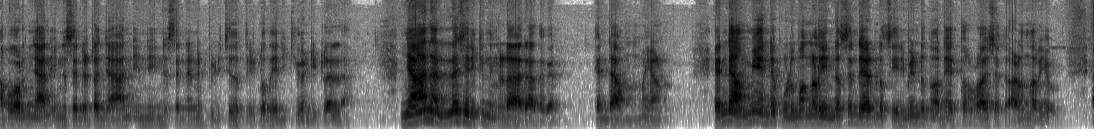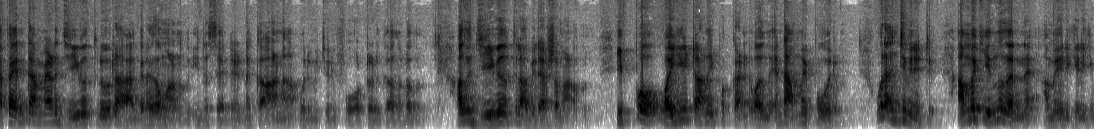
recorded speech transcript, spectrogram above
അപ്പോൾ പറഞ്ഞു ഞാൻ ഇന്നസെന്റ് ഞാൻ ഇന്ന് ഇന്നസെന്റിനെ പിടിച്ചു നിർത്തിയിട്ടുള്ളത് എനിക്ക് വേണ്ടിയിട്ടുള്ളതല്ല. ഞാനല്ല ശരിക്കും നിങ്ങളുടെ ആരാധകൻ. എന്റെ അമ്മയാണ്. എന്റെ അമ്മയും എന്റെ കുടുംബങ്ങളും ഇന്നസെന്റ് ആയിട്ടുള്ള സിനിമയുണ്ടെന്ന് പറഞ്ഞാൽ എത്ര പ്രാവശ്യം കാണുന്നറിയോ അപ്പം എന്റെ അമ്മയുടെ ജീവിതത്തിൽ ഒരു ആഗ്രഹമാണത് ഇന്നസെന്റിനെ കാണുക ഒരുമിച്ച് ഒരു ഫോട്ടോ എടുക്കുക എന്നുള്ളത്. അത് ജീവിതത്തിൽ അഭിലാഷമാണത്. ഇപ്പോൾ വൈകിട്ടാണ് ഇപ്പോൾ കണ്ട് എന്റെ അമ്മ ഇപ്പോൾ വരും. ഒരു അഞ്ച് മിനിറ്റ് അമ്മയ്ക്ക് ഇന്ന് തന്നെ അമേരിക്കയിലേക്ക്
